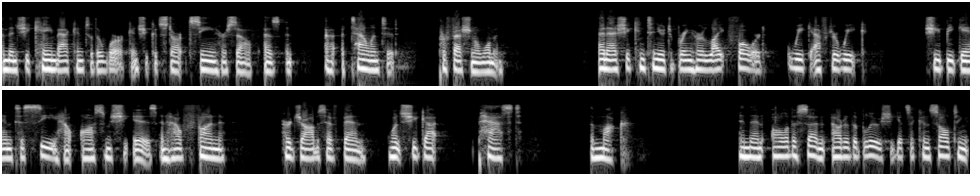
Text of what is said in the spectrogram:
And then she came back into the work and she could start seeing herself as an, a, a talented professional woman. And as she continued to bring her light forward week after week, she began to see how awesome she is and how fun her jobs have been once she got past the muck. And then all of a sudden, out of the blue, she gets a consulting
